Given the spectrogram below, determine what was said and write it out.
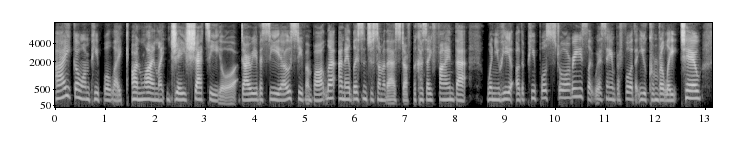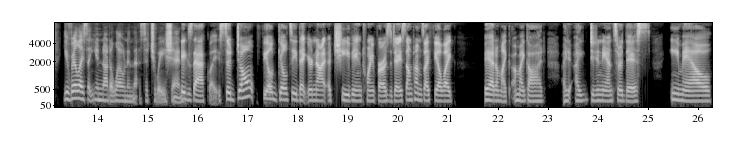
I go on people like online, like Jay Shetty or Diary of a CEO, Steven Bartlett, and I listen to some of their stuff because I find that when you hear other people's stories, like we are saying before, that you can relate to, you realize that you're not alone in that situation. Exactly. So don't feel guilty that you're not achieving 24 hours a day. Sometimes I feel like bad. I'm like, oh my God, I, I didn't answer this email.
